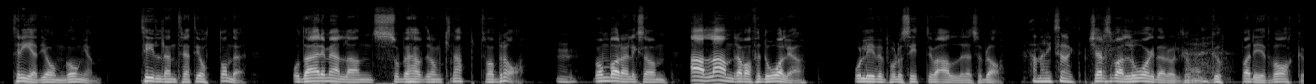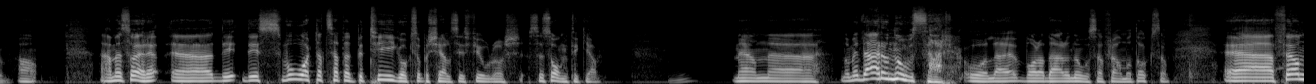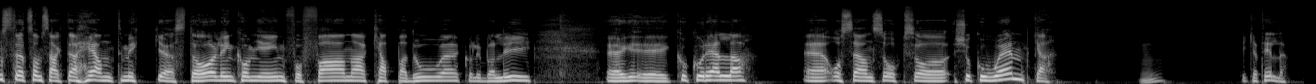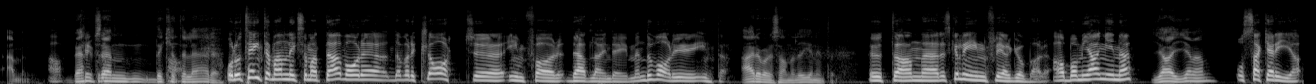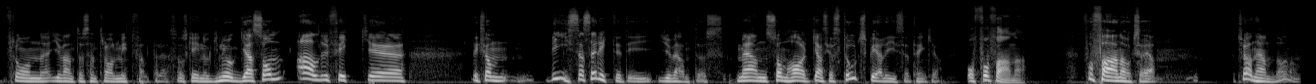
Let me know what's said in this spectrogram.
tredje omgången till den 38. Och däremellan så behövde de knappt vara bra. Mm. De bara liksom, alla andra var för dåliga och Liverpool och City var alldeles för bra. Ja men exakt. Chelsea bara låg där och liksom guppade i ett vakuum. Ja. ja men så är det. Uh, det. det. är svårt att sätta ett betyg också på Chelseas fjolårssäsong tycker jag. Men uh, de är där och nosar och lär vara där och nosa framåt också. Eh, fönstret som sagt, det har hänt mycket. Sterling kom ju in, Fofana, Kappadoe, Koulibaly, eh, eh, Cucurella eh, och sen så också Chukwuemka. Mm. Fick jag till det? Ja, Ja, bättre än De Ketelere. Och då tänkte man liksom att där var det, där var det klart eh, inför deadline day, men då var det ju inte. Nej, det var det sannerligen inte. Utan eh, det skulle in fler gubbar. Aubameyang inne Jajamän. Och Zakaria från Juventus central mittfältare som ska in och gnugga, som aldrig fick eh, liksom visa sig riktigt i Juventus, men som har ett ganska stort spel i sig tänker jag. Och Fofana. Fofana också ja. Jag tror han hämnde honom.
